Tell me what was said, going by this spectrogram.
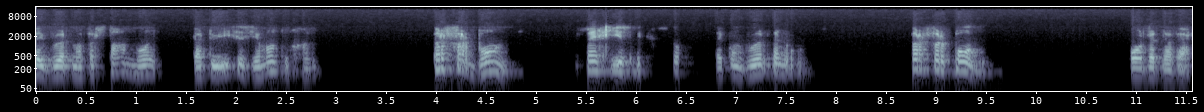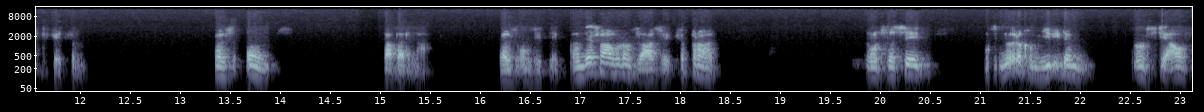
sy woord maar verstaan mooi dat toe Jesus hemel toe gaan per verbond sy gees uitgestop. Hy kom woon in ons. Per verbond word dit nou werklikheid vir ons is ons tabernakel. Dit is ons dit. En dis waaroor ons laasweek gepraat. Ons gesê ons is nodig om hierdie ding onsself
